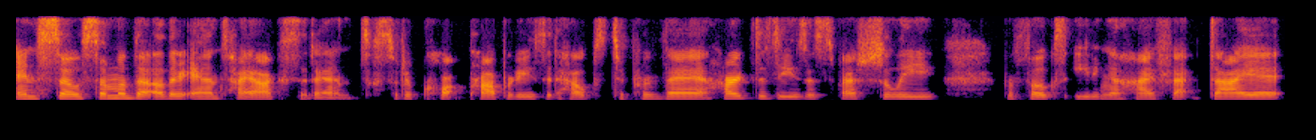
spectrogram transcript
and so, some of the other antioxidant sort of properties, it helps to prevent heart disease, especially for folks eating a high fat diet.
